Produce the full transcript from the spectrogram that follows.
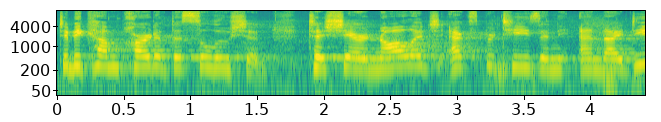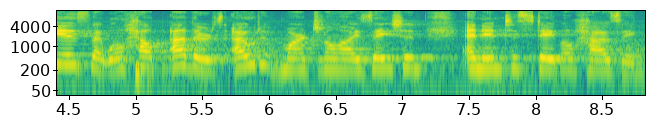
to become part of the solution, to share knowledge, expertise, and, and ideas that will help others out of marginalization and into stable housing.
